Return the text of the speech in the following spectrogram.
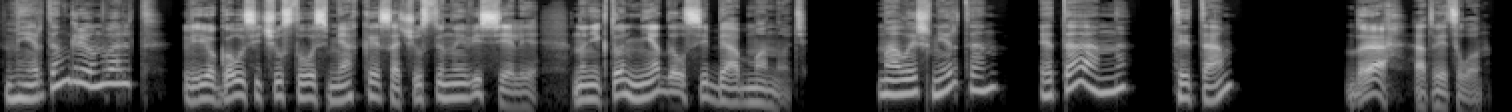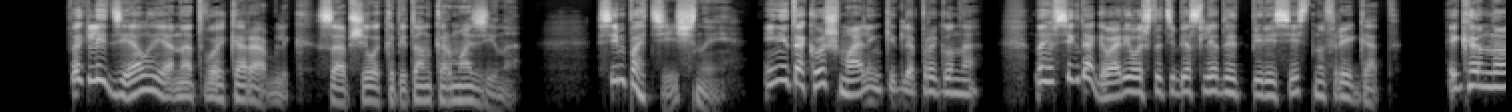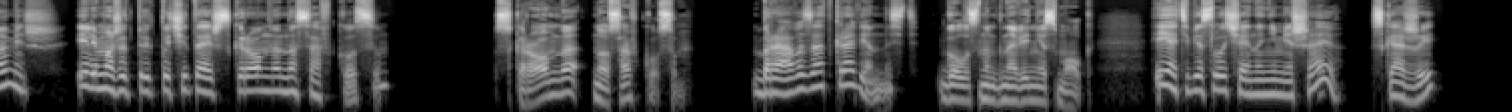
«Миртон Грюнвальд», в ее голосе чувствовалось мягкое сочувственное веселье, но никто не дал себя обмануть. «Малыш Миртон, это Анна. Ты там?» «Да», — ответил он. «Поглядела я на твой кораблик», — сообщила капитан Кармазина. «Симпатичный. И не такой уж маленький для прыгуна. Но я всегда говорила, что тебе следует пересесть на фрегат. Экономишь? Или, может, предпочитаешь скромно, но со вкусом?» «Скромно, но со вкусом». «Браво за откровенность», — голос на мгновение смолк. «Я тебе случайно не мешаю? Скажи».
